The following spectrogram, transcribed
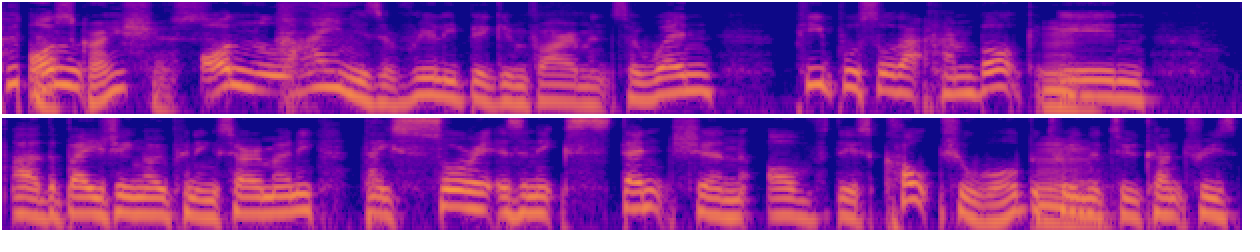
Goodness on- gracious. online is a really big environment. So when people saw that hanbok Hmm. in uh, the Beijing opening ceremony, they saw it as an extension of this culture war between Hmm. the two countries.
